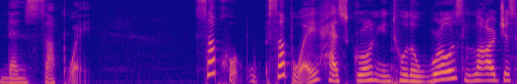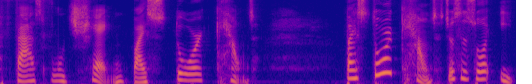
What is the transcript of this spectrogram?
than Subway. Subway has grown into the world's largest fast food chain by store count. By store count 就是说以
